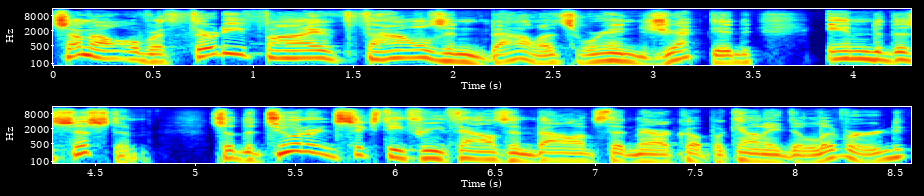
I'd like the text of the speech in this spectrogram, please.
Somehow, over 35,000 ballots were injected into the system. So the 263,000 ballots that Maricopa County delivered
